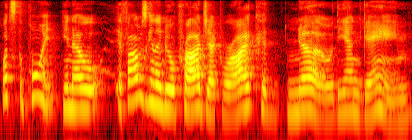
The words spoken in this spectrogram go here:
what's the point? You know, if I was to do a project where I could know the end game,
